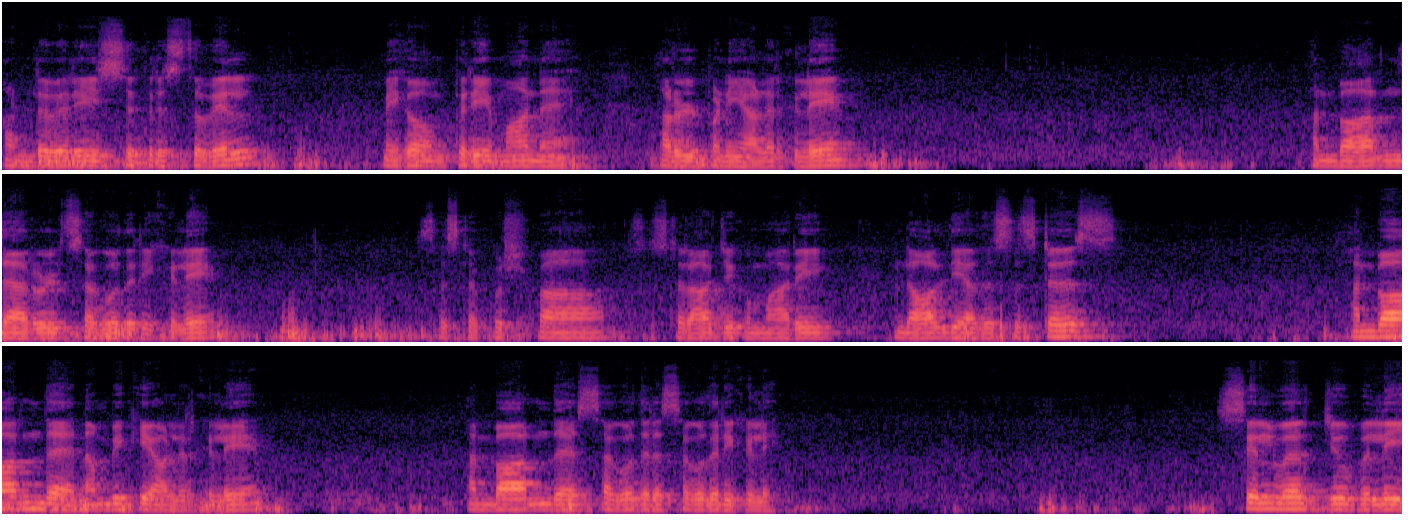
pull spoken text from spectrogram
ஆண்டவர் இயேசு கிறிஸ்துவில் மிகவும் பிரியமான அருள் பணியாளர்களே அன்பார்ந்த அருள் சகோதரிகளே sister Pushpa sister Rajakumari and all the other sisters அன்பார்ந்த நம்பிக்கையாளர்களே அன்பார்ந்த சகோதர சகோதரிகளே சில்வர் ஜூபிலி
